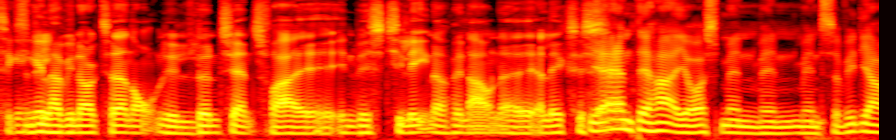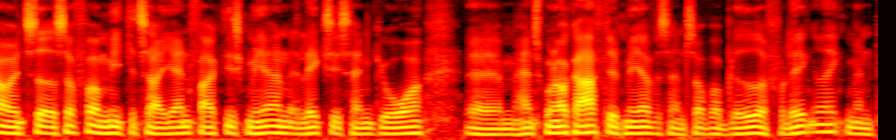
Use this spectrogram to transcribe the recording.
Til gengæld har vi nok taget en ordentlig lønchance fra øh, en vis chilener ved navn af Alexis. Ja, det har jeg også, men, men, men så vidt jeg er orienteret, så får Mkhitaryan faktisk mere end Alexis han gjorde. Øh, han skulle nok have haft lidt mere, hvis han så var blevet og forlænget, ikke? Men,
